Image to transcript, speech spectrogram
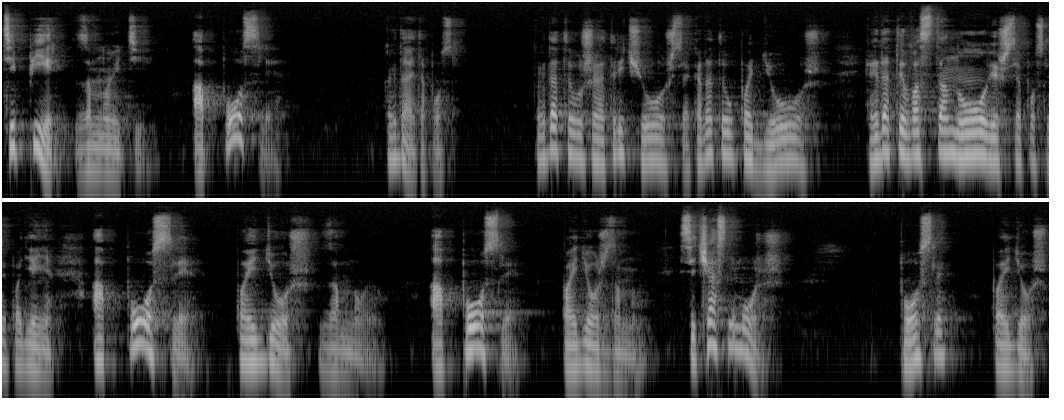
теперь за мной идти, а после, когда это после? Когда ты уже отречешься, когда ты упадешь, когда ты восстановишься после падения, а после пойдешь за мною, а после пойдешь за мной. Сейчас не можешь, после пойдешь.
